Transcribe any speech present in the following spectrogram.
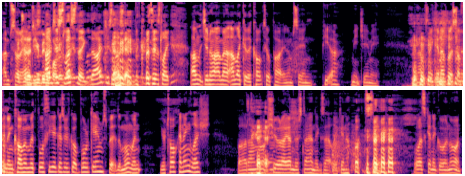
I'm sorry. Richard, I'm just, I'm just listening. No, I'm just listening because it's like, I'm, do you know, I'm, I'm like at the cocktail party and I'm saying, Peter, meet Jamie. And I'm thinking I've got something in common with both of you because we've got board games, but at the moment, you're talking English, but I'm not sure I understand exactly kind of what's, uh, what's kind of going on.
